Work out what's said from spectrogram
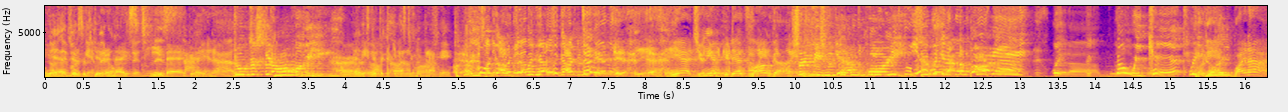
Yeah, Joseph's getting a nice tea bag right now. Dude, just get off of me. All right, let's get the costume off. Oh my god, I can't believe you actually guys did it! Yeah, Junior, your dad's long gone. Shrimpies, we can have the party. Yeah, we can have the party! Wait, no, we can't! Why, why not?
